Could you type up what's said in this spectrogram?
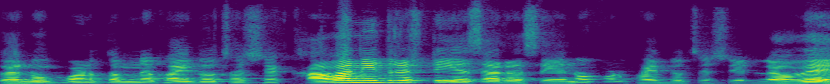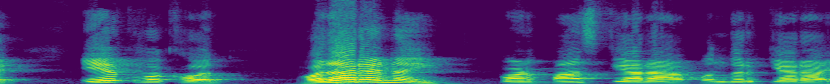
તો એનો પણ તમને ફાયદો થશે. ખાવાની દ્રષ્ટિએ સારા છે. એનો પણ ફાયદો થશે. એટલે હવે એક વખત વધારે નહીં પણ પાંચ ક્યારા પંદર ક્યારા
